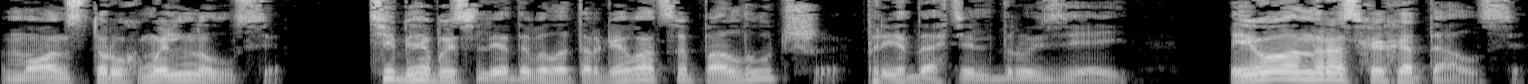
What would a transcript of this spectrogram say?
Монстр ухмыльнулся. «Тебе бы следовало торговаться получше, предатель друзей». И он расхохотался.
